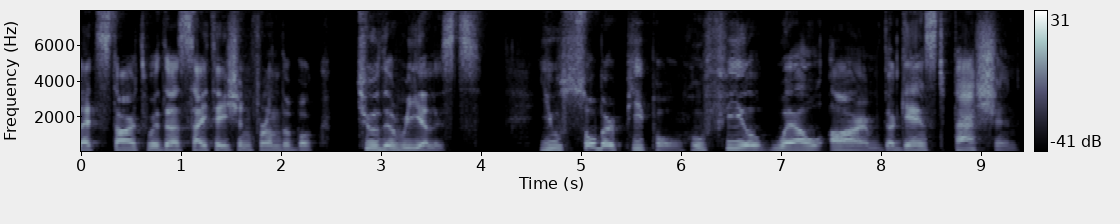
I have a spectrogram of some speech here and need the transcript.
Let's start with a citation from the book. To the realists, you sober people who feel well armed against passion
